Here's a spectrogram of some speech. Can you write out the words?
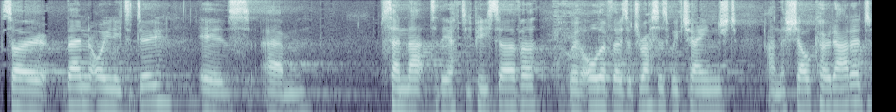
So then all you need to do is um, send that to the FTP server with all of those addresses we've changed and the shellcode added,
